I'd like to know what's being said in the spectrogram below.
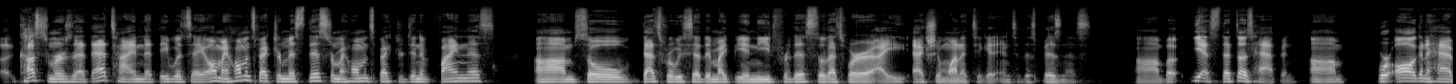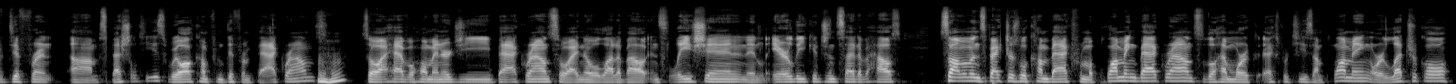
uh, customers at that time that they would say, "Oh, my home inspector missed this," or "My home inspector didn't find this." Um, so that's where we said there might be a need for this. So that's where I actually wanted to get into this business. Um, but yes, that does happen. Um, we're all going to have different um, specialties. We all come from different backgrounds. So I have a home energy background, so I know a lot about insulation and air leakage inside of a house. Some inspectors will come back from a plumbing background, so they'll have more expertise on plumbing or electrical.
